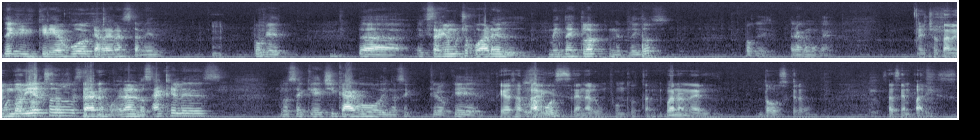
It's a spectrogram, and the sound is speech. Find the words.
de que quería un juego de carreras también. Mm. Porque ah, extraño mucho jugar el Midnight Club en el Play 2. Porque era como que De hecho, también. mundo abierto, estaba como, eran Los Ángeles, no sé qué, Chicago y no sé, creo que Llegas a Japón. París en algún punto también. Bueno, en el 2, creo. Estás en París.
